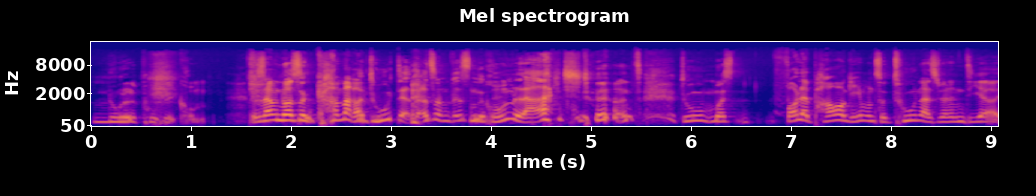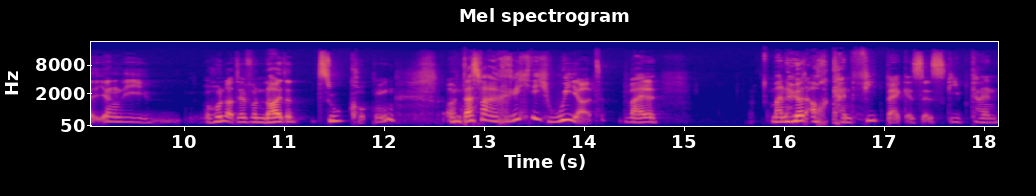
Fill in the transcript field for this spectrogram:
null Publikum. Das ist einfach nur so ein Kameradude, der da so ein bisschen rumlatscht und du musst volle Power geben und so tun, als würden dir irgendwie hunderte von Leuten zugucken. Und das war richtig weird, weil man hört auch kein Feedback. Es, es gibt kein,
